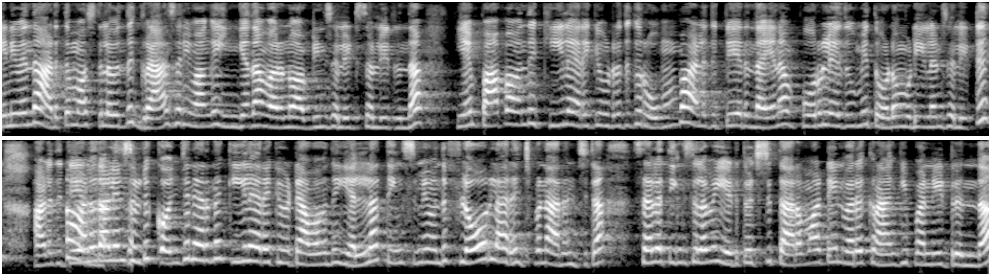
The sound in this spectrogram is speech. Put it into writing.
இனி வந்து அடுத்த மாசத்துல வந்து கிராசரி வாங்க இங்கே தான் வரணும் அப்படின்னு சொல்லிட்டு சொல்லிட்டு இருந்தா. என் பாப்பா வந்து கீழே இறக்கி விடுறதுக்கு ரொம்ப அழுதுட்டே இருந்தா. ஏன்னா பொருள் எதுவுமே தொட முடியலன்னு சொல்லிட்டு அழுதுட்டே அழுதாளேன்னு சொல்லிட்டு கொஞ்ச நேரம் தான் கீழே இறக்கி விட்டேன் அவள் வந்து எல்லா திங்ஸுமே வந்து ஃப்ளோரில் அரேஞ்ச் பண்ண ஆரம்பிச்சிட்டா. சில திங்ஸ் எல்லாமே எடுத்து வச்சுட்டு தரமாட்டேன்னு வர கிராங்கி பண்ணிட்டு இருந்தா.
